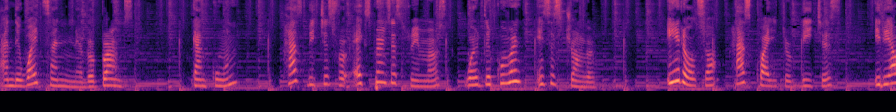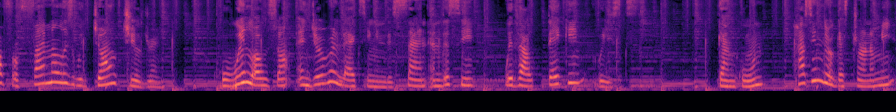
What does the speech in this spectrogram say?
and the white sand never burns. Cancun has beaches for experienced swimmers where the current is stronger. It also has quieter beaches, ideal for families with young children, who will also enjoy relaxing in the sand and the sea without taking risks. Cancun has in their gastronomy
